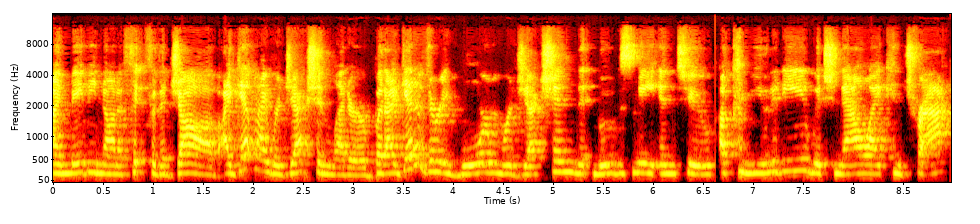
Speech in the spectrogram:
I'm maybe not a fit for the job. I get my rejection letter, but I get a very warm rejection that moves me into a community which now I can track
